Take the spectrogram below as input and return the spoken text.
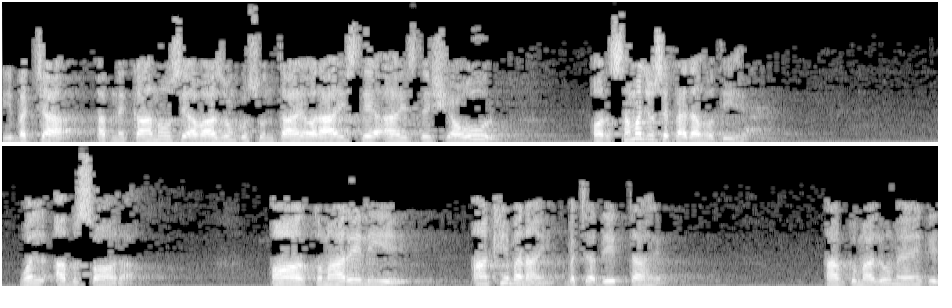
یہ بچہ اپنے کانوں سے آوازوں کو سنتا ہے اور آہستہ آہستہ شعور اور سمجھ اسے پیدا ہوتی ہے۔ ول اب اور تمہارے لیے آنکھیں بنائی بچہ دیکھتا ہے۔ آپ کو معلوم ہے کہ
